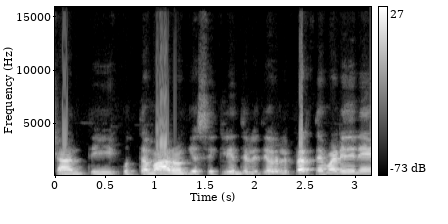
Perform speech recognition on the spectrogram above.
ಶಾಂತಿ, ಉತ್ತಮ ಆರೋಗ್ಯ ಸಿಗ್ಲಿ ಅಂತ ಹೇಳಿ ದೇವರಲ್ಲಿ ಪ್ರಾರ್ಥನೆ ಮಾಡಿದ್ದೀನಿ.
